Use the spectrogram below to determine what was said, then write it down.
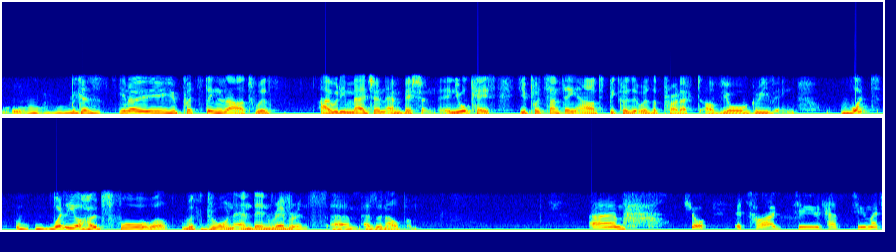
mm. because you know you put things out with I would imagine ambition. In your case, you put something out because it was the product of your grieving. What what are your hopes for well withdrawn and then reverence um, as an album? Um, sure. It's hard to have too much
